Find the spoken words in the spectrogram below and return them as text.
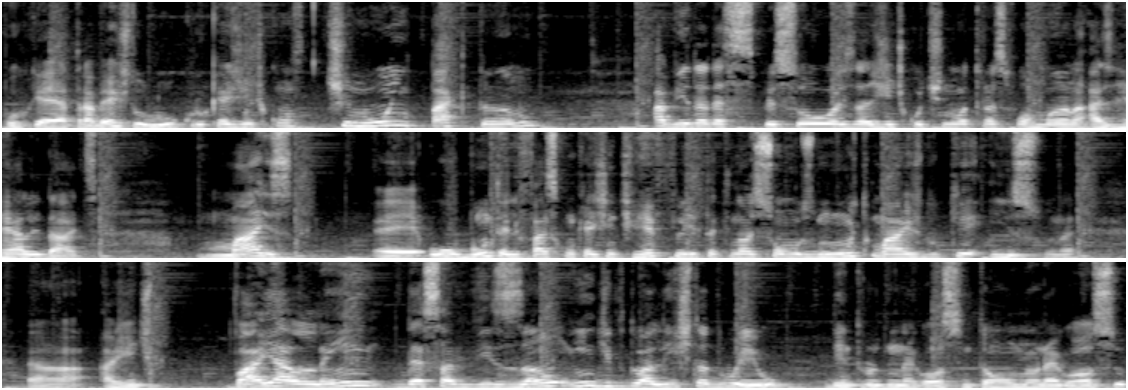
porque é através do lucro que a gente continua impactando a vida dessas pessoas, a gente continua transformando as realidades. Mas é, o Ubuntu ele faz com que a gente reflita que nós somos muito mais do que isso, né? Ah, a gente vai além dessa visão individualista do eu dentro do negócio. Então, o meu negócio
